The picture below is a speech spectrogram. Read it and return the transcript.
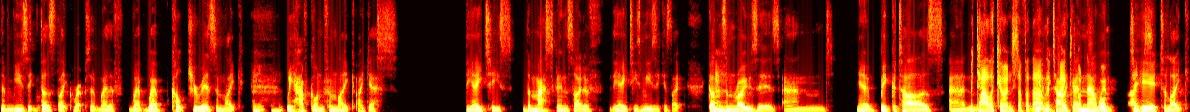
the music does like represent where the where, where culture is and like Mhm, mhm. we have gone from like i guess the 80s the masculine side of the 80s music is like guns Mhm. and roses and you know big guitars and Metallica and stuff like that. yeah, Metallica, and now we're to here to like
